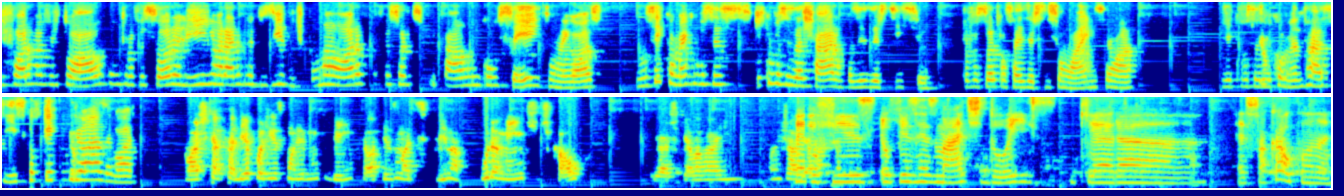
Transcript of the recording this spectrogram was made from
de forma virtual com o professor ali em horário reduzido, tipo uma hora o professor te explicar um conceito, um negócio. Não sei como é que vocês, o que, que vocês acharam fazer exercício, professor passar exercício online, sei lá. Queria que vocês eu, me comentassem isso, que eu fiquei curiosa agora. Eu acho que a Thalia pode responder muito bem, porque ela fez uma disciplina puramente de cálculo. E eu acho que ela vai manjar É, eu fiz, eu fiz Resmate 2, que era. É só cálculo, né?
